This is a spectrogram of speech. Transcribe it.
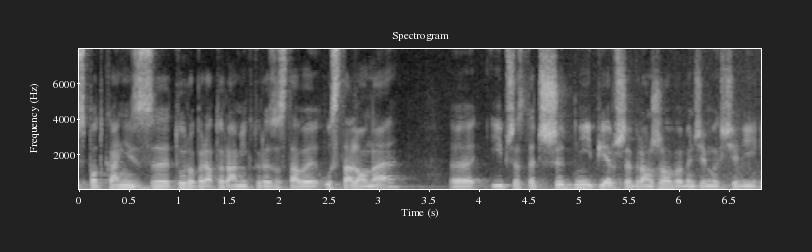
spotkań z turoperatorami, które zostały ustalone. e, I przez te trzy dni pierwsze branżowe będziemy chcieli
